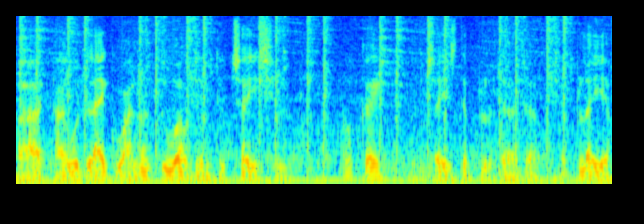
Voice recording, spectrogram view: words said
But I would like one or two of them to chase you. Okay to chase the, the, the, the player.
